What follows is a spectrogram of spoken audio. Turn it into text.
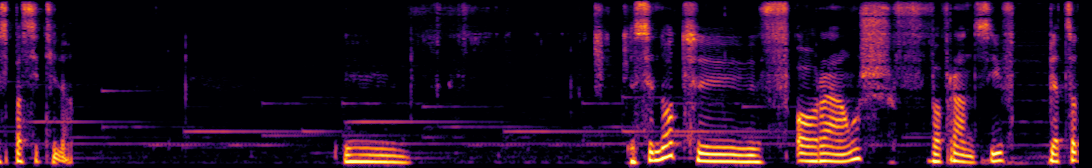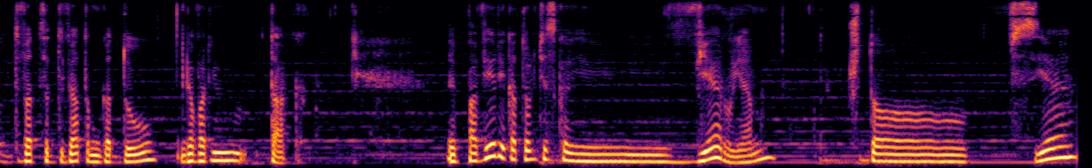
Спасителя. Synod w Orange во Франции в 529 году говорил так. По вере католической веруем, что все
